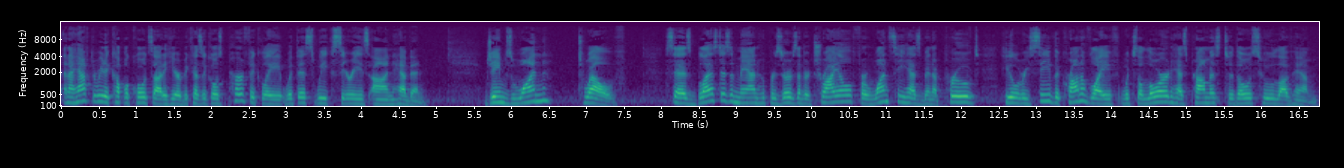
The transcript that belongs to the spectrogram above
And I have to read a couple quotes out of here because it goes perfectly with this week's series on heaven. James 1 12 says, Blessed is a man who preserves under trial, for once he has been approved, he will receive the crown of life which the Lord has promised to those who love him.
